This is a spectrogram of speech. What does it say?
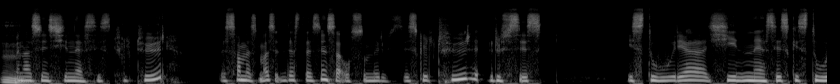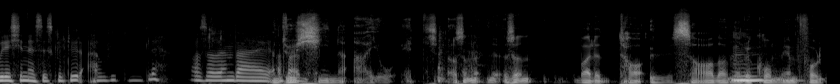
Mm. Men jeg syns kinesisk kultur Det samme som jeg, det, det syns jeg også med russisk kultur. Russisk historie, kinesisk historie, kinesisk kultur er jo vidunderlig. Altså den der Men du, altså, Kina er jo et altså, altså, Bare ta USA, da. Når det Mm. kom hjem folk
